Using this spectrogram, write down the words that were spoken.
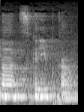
Сергіївна скрипка.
